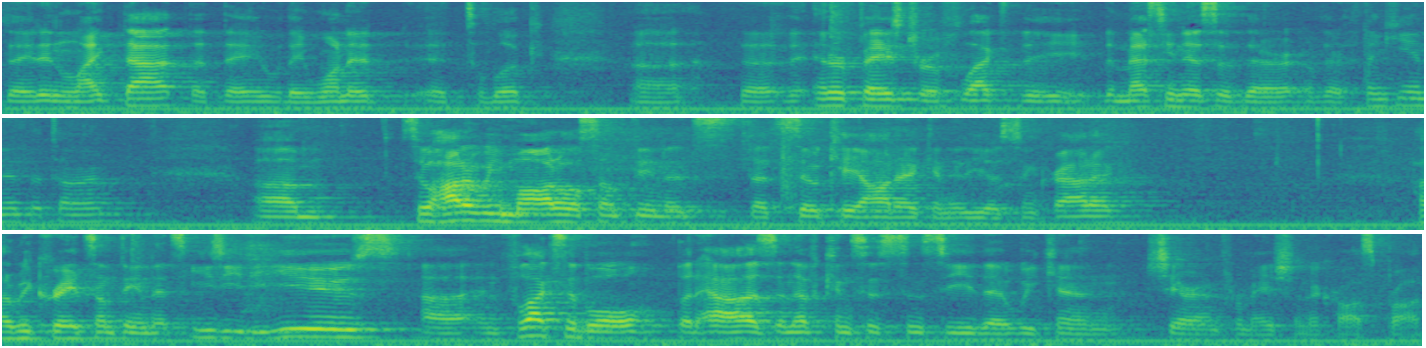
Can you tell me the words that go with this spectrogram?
they didn't like that, that they, they wanted it to look, uh, the, the interface to reflect the, the messiness of their, of their thinking at the time. Um, so how do we model something that's, that's so chaotic and idiosyncratic? How do we create something that's easy to use uh, and flexible, but has enough consistency that we can share information across pro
